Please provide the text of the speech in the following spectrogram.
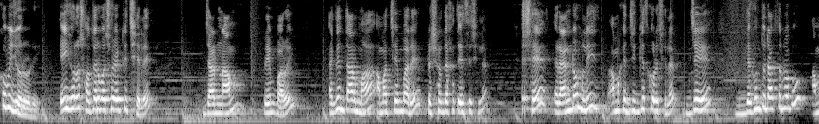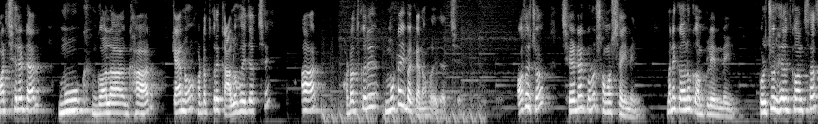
খুবই জরুরি। এই হলো সতেরো বছরের একটি ছেলে, যার নাম প্রেম পারই। একদিন তার মা আমার চেম্বারে প্রেশার দেখাতে এসেছিলেন। সে র্যান্ডমলি আমাকে জিজ্ঞেস করেছিলেন যে, দেখুন তো ডাক্তারবাবু, আমার ছেলেটার মুখ, গলা, ঘাড় কেন হঠাৎ করে কালো হয়ে যাচ্ছে? আর হঠাৎ করে মোটাই বা কেন হয়ে যাচ্ছে? অথচ ছেলেটার কোনো সমস্যাই নেই মানে কোনো কমপ্লেন নেই। প্রচুর হেলথ কনসাস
